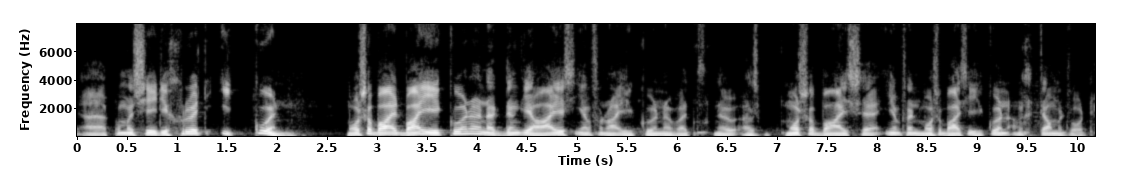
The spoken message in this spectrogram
uh kom ons sê die groot ikoon Mosselbaai het baie ikone en ek dink die haai is een van daai ikone wat nou as Mosselbaai se een van Mosselbaai se ikone aangetel moet word.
